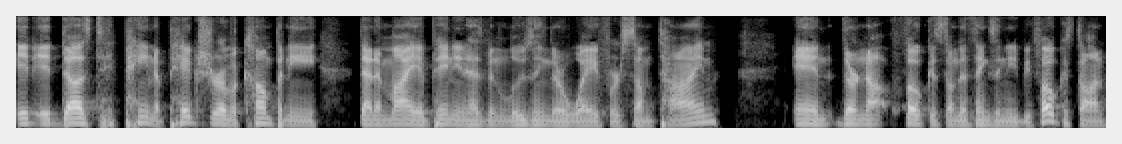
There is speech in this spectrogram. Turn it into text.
it it does paint a picture of a company that, in my opinion, has been losing their way for some time, and they're not focused on the things they need to be focused on.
